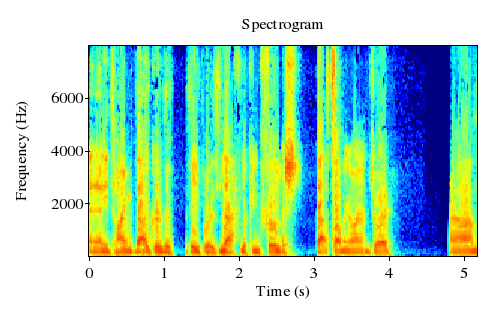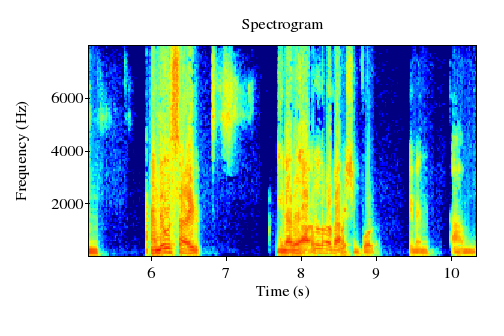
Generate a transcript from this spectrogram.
any time that group of people is left looking foolish, that's something I enjoy. Um, and also, you know, there are a lot of action for Koeman um,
